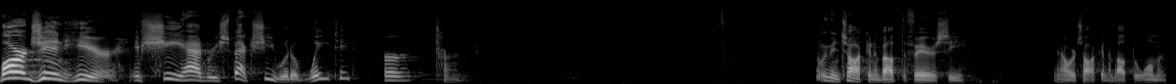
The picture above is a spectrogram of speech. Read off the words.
barge in here? If she had respect, she would have waited her turn. We've been talking about the Pharisee. Now we're talking about the woman.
